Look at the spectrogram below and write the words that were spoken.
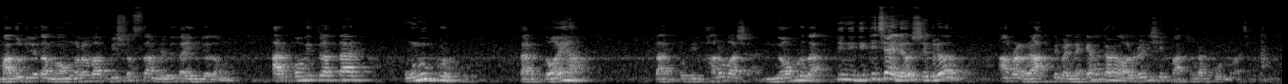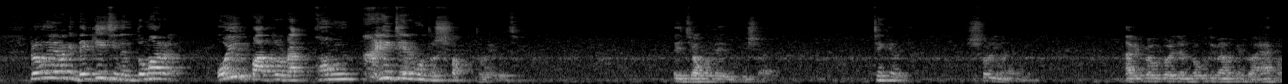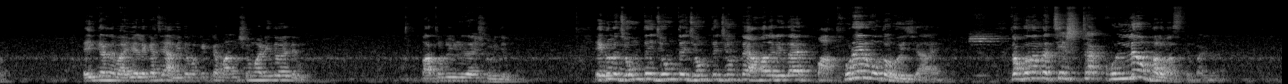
মাধুর্যতা মঙ্গলভাব বিশ্বস্তা মৃদুতা ইন্দ্রদম আর পবিত্র তার অনুগ্রহ, তার দয়া, তার প্রতি ভালোবাসা, নম্রতা, তিনি দিতে চাইলেও সেগুলো আমরা রাখতে পারি না। কেন? কারণ অলরেডি সেই পাত্রটা পূর্ণ আছে। প্রভু আমাকে দেখিয়েছিলেন, তোমার ওই পাত্রটা কংক্রিটের মতো শক্ত হয়ে রয়েছে এই জগতের বিষয়। ঠিক আছে? মনে করো। আমি প্রভু করেছেন প্রভু তুমি আমাকে দয়া করো। এই কারণে বাইবেল লেখা আমি তোমাকে একটা মাংস মারি হৃদয় দেবো। পাথরের হৃদয়ে সরিয়ে দেবো। এগুলো জমতে জমতে জমতে জমতে আমাদের হৃদয় পাথরের মতো হয়ে যায়। তখন আমরা চেষ্টা করলেও ভালোবাসতে পারি না।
